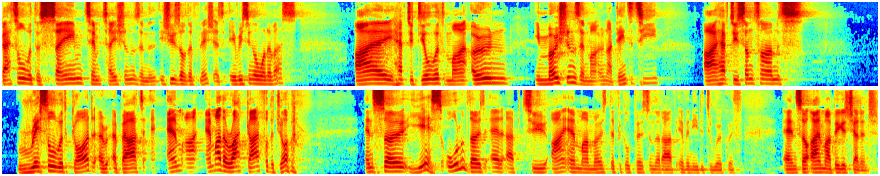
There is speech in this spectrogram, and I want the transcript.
battle with the same temptations and the issues of the flesh as every single one of us. I have to deal with my own emotions and my own identity. I have to sometimes wrestle with God about am I, am I the right guy for the job? And so, yes, all of those add up to I am my most difficult person that I've ever needed to work with. And so I'm my biggest challenge.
